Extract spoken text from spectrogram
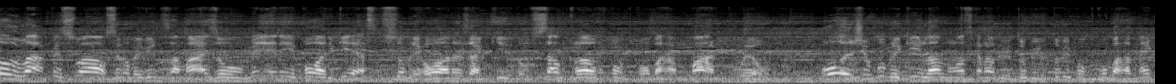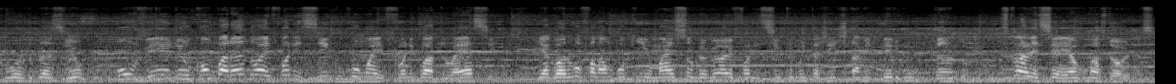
Olá pessoal, sejam bem-vindos a mais um mini podcast sobre rodas aqui no soundcloud.com.br Marcoel. Hoje eu publiquei lá no nosso canal do YouTube, youtube.com.br Macworld Brasil, um vídeo comparando o iPhone 5 com o iPhone 4S. E agora eu vou falar um pouquinho mais sobre o meu iPhone 5 que muita gente está me perguntando, esclarecer aí algumas dúvidas.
